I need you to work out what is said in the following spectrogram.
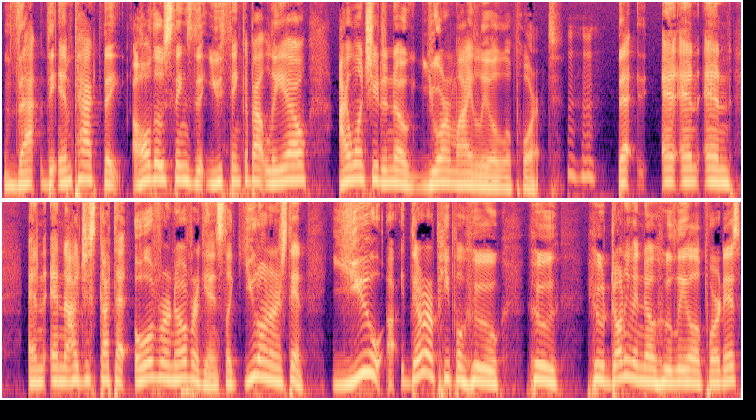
that the impact that all those things that you think about Leo, I want you to know you're my Leo Laporte. Mm-hmm. That and and and and and I just got that over and over again. It's like you don't understand. You are, there are people who who who don't even know who Leo Laporte is,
